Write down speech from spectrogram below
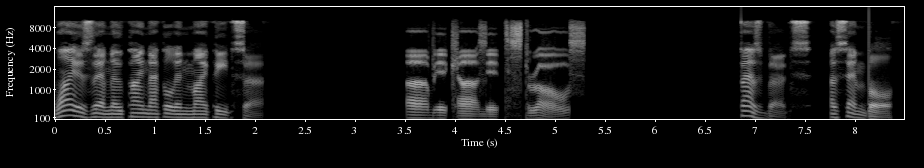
Why is there no pineapple in my pizza? Uh, because it's gross. Fazberts, assemble.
